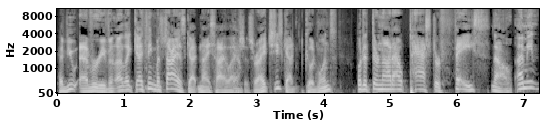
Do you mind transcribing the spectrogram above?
Have you ever even like? I think Matthias got nice eyelashes, right? She's got good ones, but if they're not out past her face, No, I mean,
